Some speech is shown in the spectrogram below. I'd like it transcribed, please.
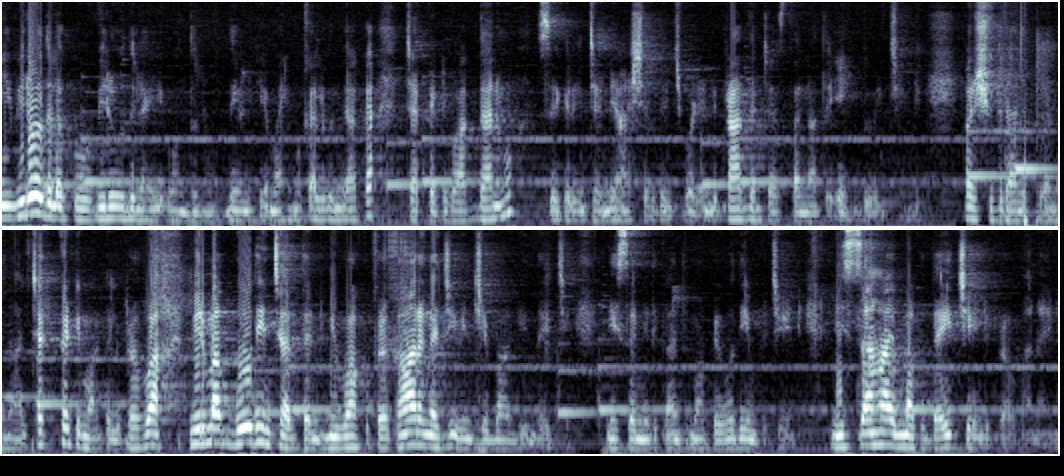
నీ విరోధులకు విరోధులై ఉందును దేవునికి మహిమ కలుగును గాక చక్కటి వాగ్దానము స్వీకరించండి ఆశీర్వదించబడండి. ప్రార్థన చేస్తాను నాతో ఏకీభవించండి. పరిశుద్ధానికి వందనాలు. చక్కటి మాటలు ప్రభా మీరు మాకు బోధించారు తండ్రి. నీ వాకు ప్రకారంగా జీవించే భాగ్యం దయచేయండి నీ సన్నిధి కాంతి మాపై ఉదయింపచేయండి నీ సహాయం మాకు దయచేయండి ప్రభా నాయన.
